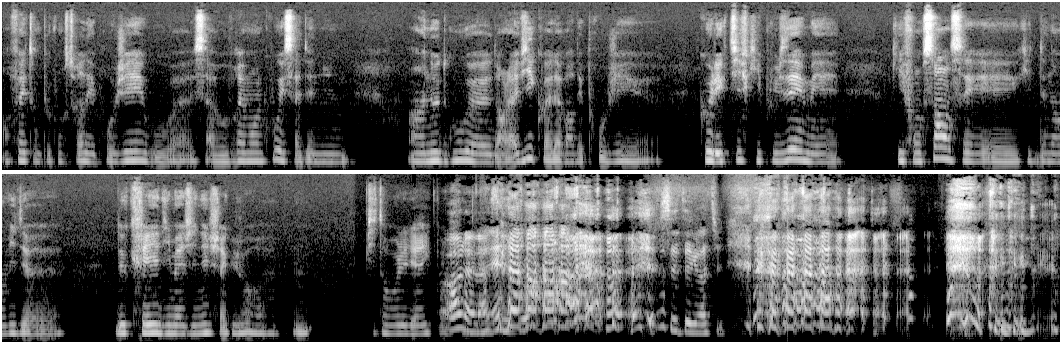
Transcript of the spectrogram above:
en fait, on peut construire des projets où euh, ça vaut vraiment le coup et ça donne une, un autre goût euh, dans la vie, quoi, d'avoir des projets collectifs qui plus est, mais qui font sens et qui te donnent envie de, de créer, d'imaginer chaque jour. Hmm. Petit envolée lyrique. Oh là là, c'était gratuit.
